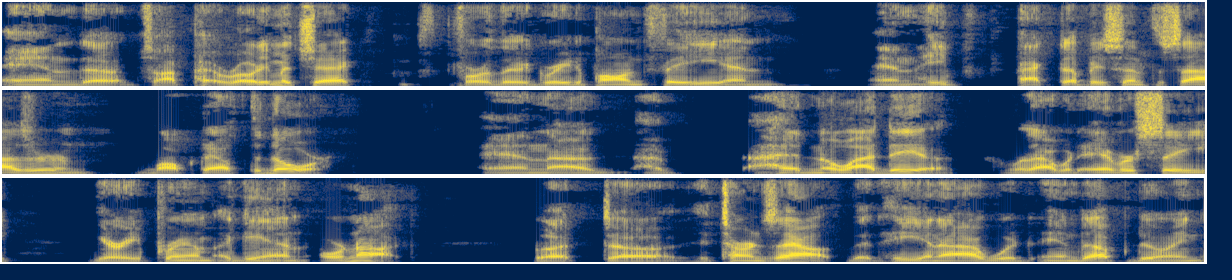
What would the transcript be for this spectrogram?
And uh, so I wrote him a check for the agreed upon fee, and and he packed up his synthesizer and walked out the door. And I, I, I had no idea whether I would ever see Gary Prim again or not. But uh, it turns out that he and I would end up doing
